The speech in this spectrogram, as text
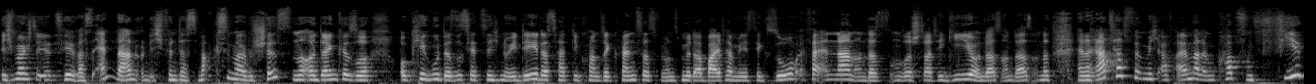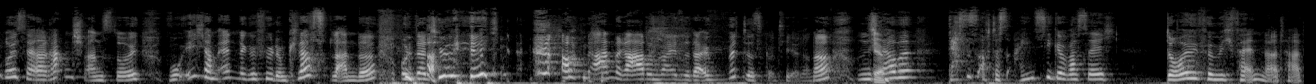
ich möchte jetzt hier was ändern und ich finde das maximal beschissen und denke so, okay, gut, das ist jetzt nicht nur Idee, das hat die Konsequenz, dass wir uns mitarbeitermäßig so verändern und das ist unsere Strategie und das und das und das, dann rattert für mich auf einmal im Kopf ein viel größerer Rattenschwanz durch, wo ich am Ende gefühlt im Knast lande und natürlich auf eine andere Art und Weise da irgendwie mitdiskutiere. Ne? Und ich ja. glaube, das ist auch das Einzige, was sich doll für mich verändert hat.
